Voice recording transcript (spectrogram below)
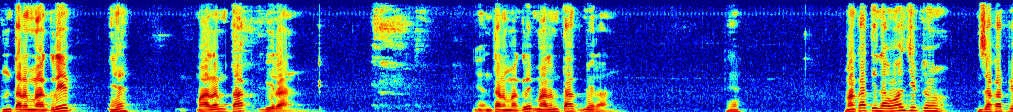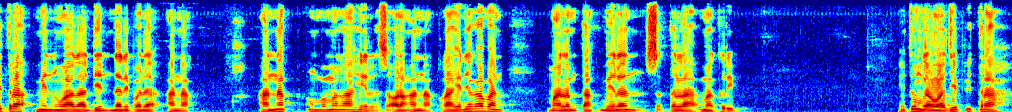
Entar maghrib ya malam takbiran. Ya entar maghrib malam takbiran. Ya. Maka tidak wajib tuh zakat fitrah min waladin daripada anak anak umpama lahir seorang anak. Lahirnya kapan? Malam takbiran setelah maghrib. Itu enggak wajib fitrah.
